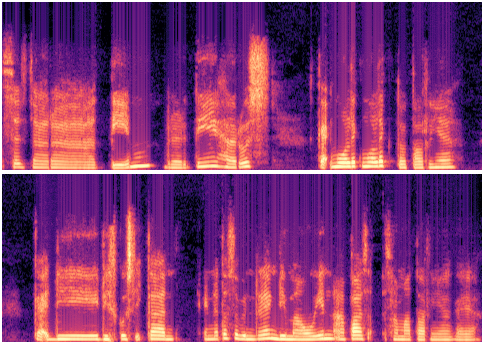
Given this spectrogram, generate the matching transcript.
secara tim berarti harus kayak ngulik-ngulik tuh tornya, kayak didiskusikan. Ini tuh sebenarnya yang dimauin apa sama tornya kayak,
